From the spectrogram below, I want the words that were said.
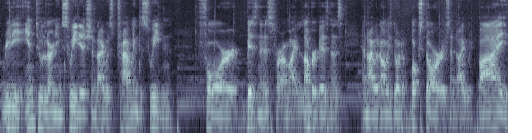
really into learning Swedish and I was traveling to Sweden for business, for my lumber business, and I would always go to bookstores and I would buy,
